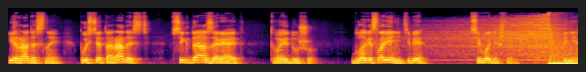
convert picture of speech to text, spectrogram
и радостной. Пусть эта радость всегда озаряет твою душу. Благословений тебе в сегодняшнем дне.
